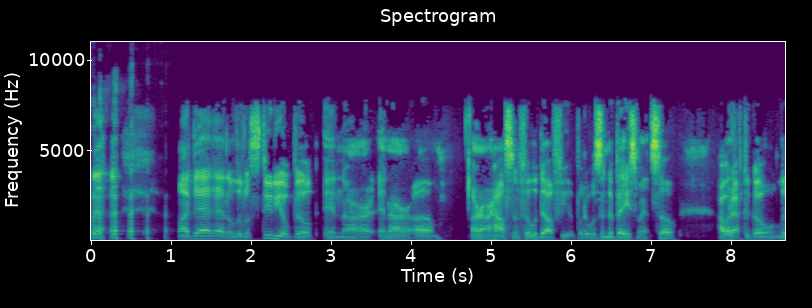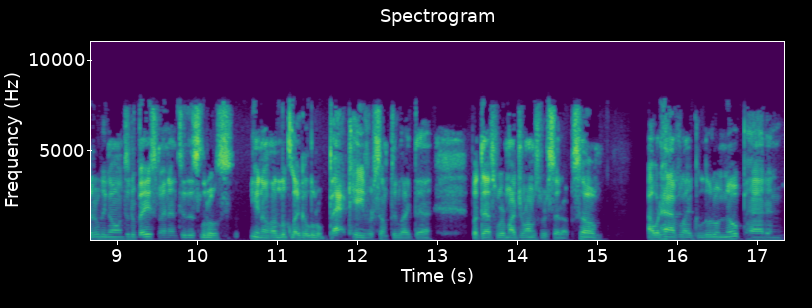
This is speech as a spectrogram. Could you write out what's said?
My dad had a little studio built in our in our um, in our house in Philadelphia, but it was in the basement, so I would have to go literally go into the basement into this little, you know, it looked like a little bat cave or something like that. But that's where my drums were set up. So I would have like a little notepad and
